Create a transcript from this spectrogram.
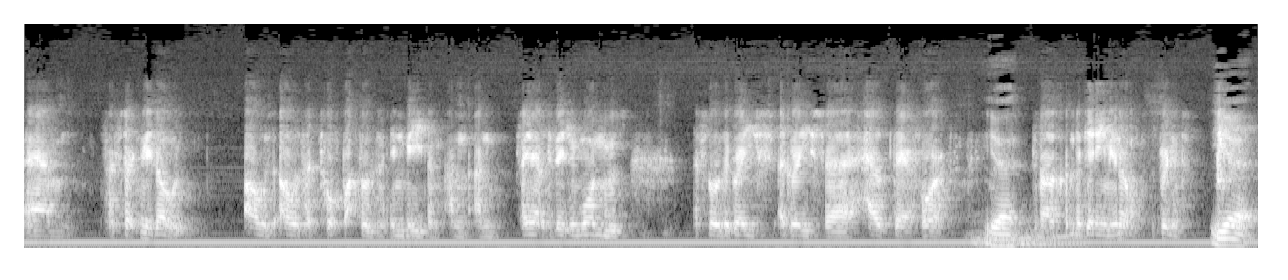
Um, I certainly though always always had tough battles in me and, and, and playing out Division One was I suppose a great a great uh, help there for yeah developing the game. You know, brilliant. Yeah,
